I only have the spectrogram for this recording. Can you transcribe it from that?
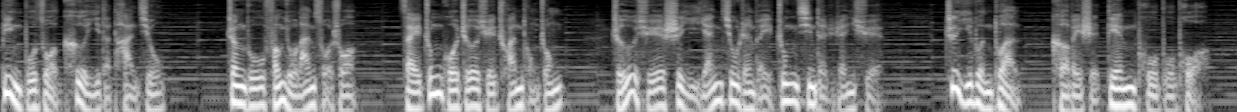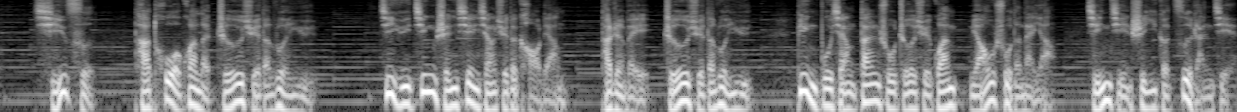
并不做刻意的探究。正如冯友兰所说，在中国哲学传统中，哲学是以研究人为中心的人学。这一论断可谓是颠扑不破。其次。他拓宽了哲学的论域，基于精神现象学的考量，他认为哲学的论域并不像单数哲学观描述的那样，仅仅是一个自然界。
